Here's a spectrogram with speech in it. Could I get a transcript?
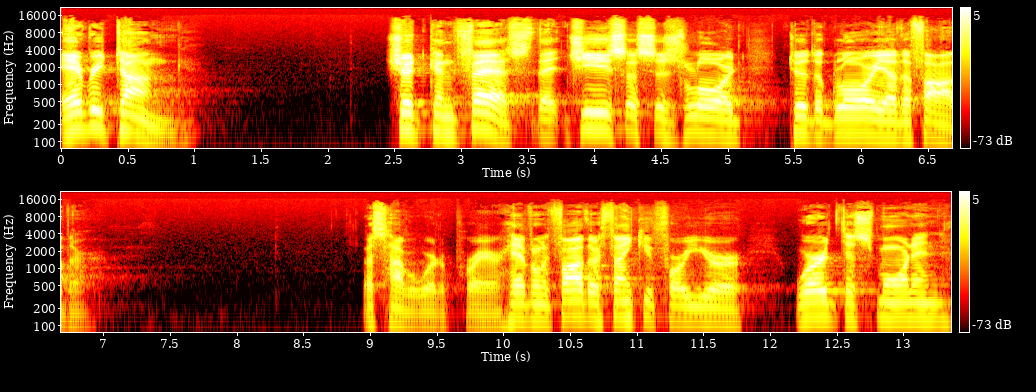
Every tongue should confess that Jesus is Lord to the glory of the Father. Let's have a word of prayer. Heavenly Father, thank you for your word this morning.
